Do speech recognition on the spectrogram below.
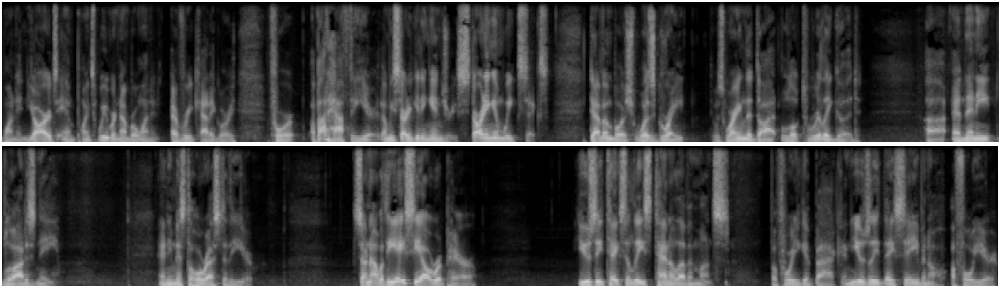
one in yards and points. We were number one in every category for about half the year. Then we started getting injuries. Starting in week six, Devin Bush was great. He was wearing the dot, looked really good. Uh, and then he blew out his knee and he missed the whole rest of the year. So now with the ACL repair, usually takes at least 10, 11 months before you get back. And usually they say even a, a full year.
